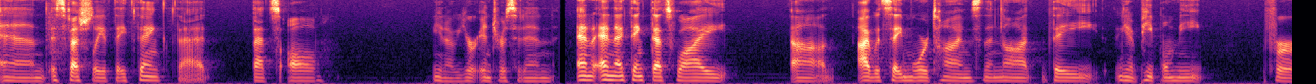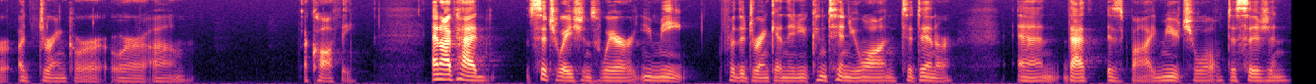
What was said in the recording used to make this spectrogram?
and especially if they think that that's all you know you're interested in. And and I think that's why uh, I would say more times than not they you know people meet for a drink or or um, a coffee. And I've had situations where you meet for the drink and then you continue on to dinner. And that is by mutual decision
